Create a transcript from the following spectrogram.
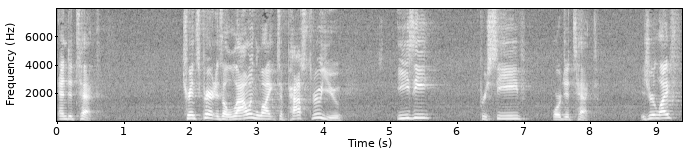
and detect. Transparent is allowing light to pass through you, easy, perceive, or detect. Is your life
